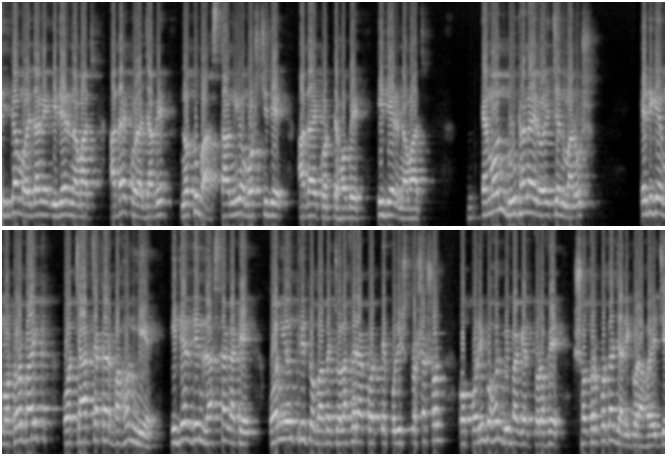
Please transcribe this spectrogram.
ঈদগাহ ময়দানে ঈদের নামাজ আদায় করা যাবে, নতুবা স্থানীয় মসজিদে আদায় করতে হবে ঈদের নামাজ। এমন দুঠানায় রয়েছেন মানুষ। এদিকে মোটর বাইক ও চার চাকার বাহন নিয়ে ঈদের দিন রাস্তাঘাটে অনিয়ন্ত্রিতভাবে চলাফেরা করতে পুলিশ প্রশাসন ও পরিবহন বিভাগের তরফে সতর্কতা জারি করা হয়েছে।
